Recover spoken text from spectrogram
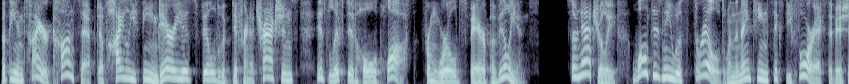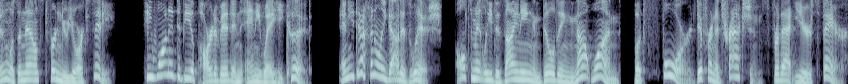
but the entire concept of highly themed areas filled with different attractions is lifted whole cloth from World's Fair pavilions. So naturally, Walt Disney was thrilled when the 1964 exhibition was announced for New York City. He wanted to be a part of it in any way he could. And he definitely got his wish, ultimately designing and building not one, but four different attractions for that year's fair.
